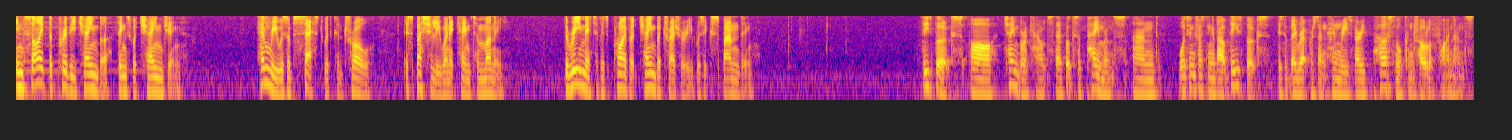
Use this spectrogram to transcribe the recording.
Inside the Privy Chamber, things were changing. Henry was obsessed with control, especially when it came to money the remit of his private chamber treasury was expanding. These books are chamber accounts, they're books of payments, and what's interesting about these books is that they represent Henry's very personal control of finance.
